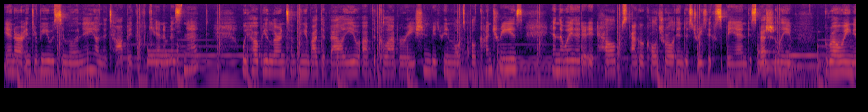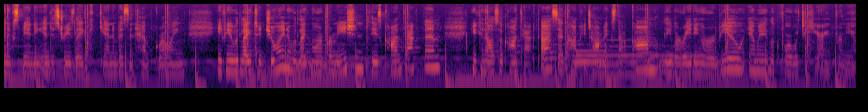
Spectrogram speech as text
and our interview with Simone on the topic of CannabisNet. We hope you learned something about the value of the collaboration between multiple countries and the way that it helps agricultural industries expand, especially growing and expanding industries like cannabis and hemp growing. If you would like to join or would like more information, please contact them. You can also contact us at computomics.com, leave a rating or review, and we look forward to hearing from you.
